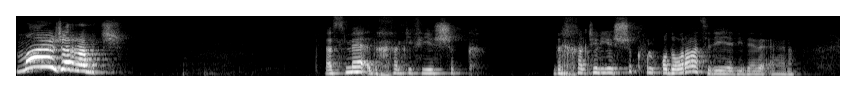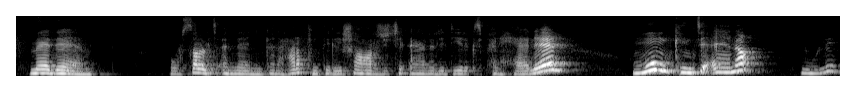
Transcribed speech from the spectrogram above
ما جربتش. أسماء دخلتي فيا الشك. دخلتي لي الشك في القدرات ديالي دابا أنا. مادام وصلت أنني كنعرف ن télécharger أنا les directs بحال حنان ممكن حتى أنا نولي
